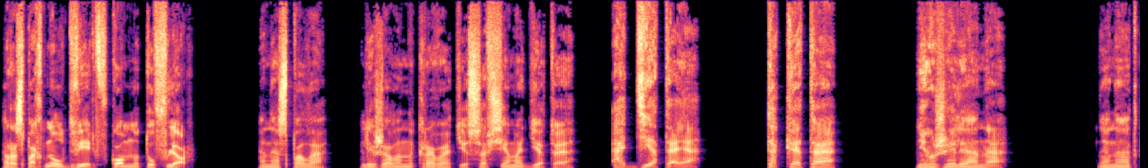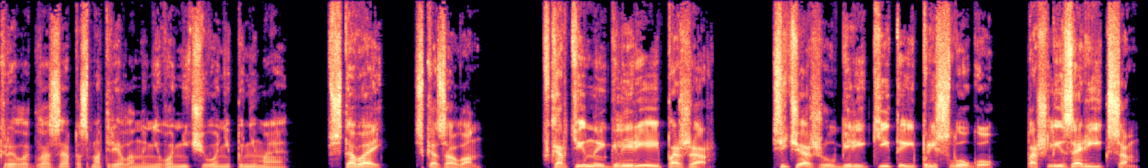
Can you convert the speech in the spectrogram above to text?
распахнул дверь в комнату Флёр. Она спала, лежала на кровати, совсем одетая. Одетая! Так это... Неужели она? Она открыла глаза, посмотрела на него, ничего не понимая. «Вставай», — сказал он. «В картинной галерее пожар. Сейчас же убери Кита и прислугу. Пошли за Риксом.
